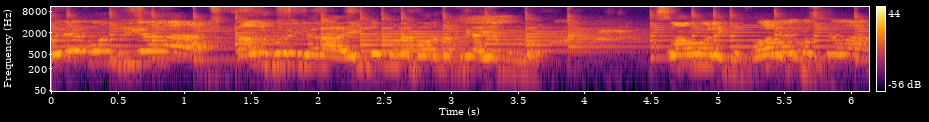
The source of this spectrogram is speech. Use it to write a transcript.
ওরে বোন রিয়া চালু করি যারা এই যে মনে বরযাত্রী আইয়া পড়ল। আসসালামু আলাইকুম ওয়ালাইকুম আসসালাম।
